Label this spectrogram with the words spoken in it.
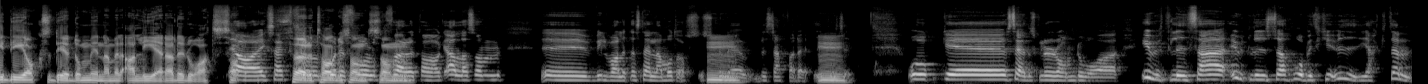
är det också det de menar med allierade då, att så, ja, exakt. Företag både och sånt folk som... och företag, alla som eh, vill vara lite snälla mot oss skulle bli straffade i Mm. princip. Och eh, sen skulle de då utlysa, utlysa HBTQI-jakten.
